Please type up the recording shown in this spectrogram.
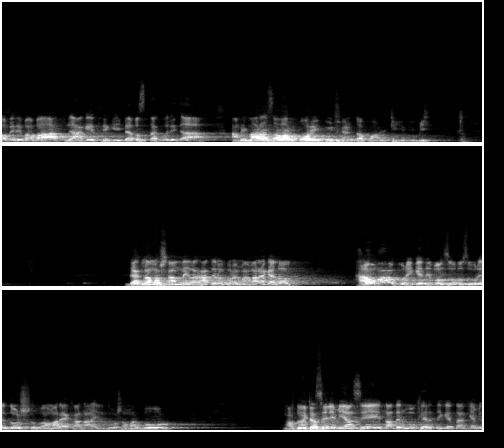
হবে রে বাবা, তুই আগে থেকেই ব্যবস্থা করে যা। আমি মারা যাওয়ার পরেই তুই ফ্যানটা পাল্টিয়ে দিবি। দেখলাম ওর সামনে ওর হাতের উপরে মা মারা গেল। হাও মাও করে কেঁদে বলছো হুজুরে দোষ, শুধু আমার একা নাই, দোষ আমার বোর আমার দুইটা ছেলে মেয়ে আছে, তাদের মুখের দিকে তাকে আমি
